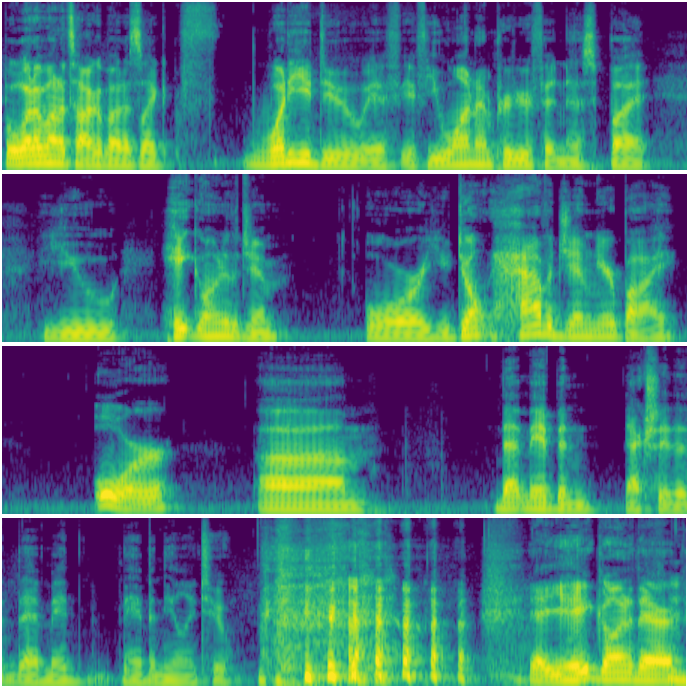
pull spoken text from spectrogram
But what I want to talk about is like, f- what do you do if, if you want to improve your fitness, but you hate going to the gym, or you don't have a gym nearby, or um, that may have been actually that that may may have been the only two. yeah, you hate going to there,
